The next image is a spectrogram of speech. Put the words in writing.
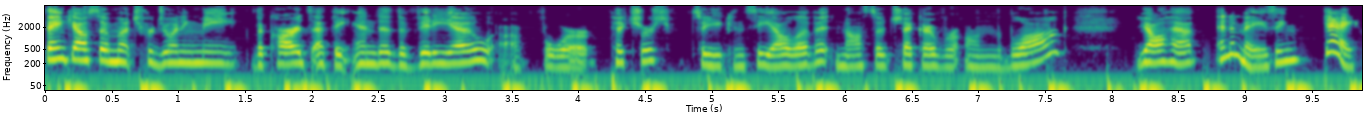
Thank y'all so much for joining me. The cards at the end of the video for pictures so you can see all of it and also check over on the blog. Y'all have an amazing day.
